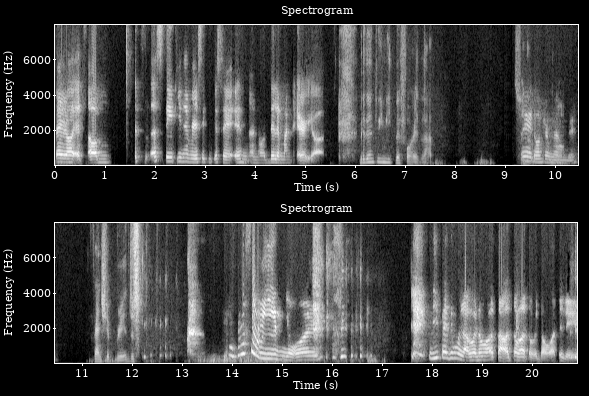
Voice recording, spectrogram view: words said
Pero it's, um, it's a state university kasi in, ano, Diliman area. Didn't we meet before that? So, I don't remember. Friendship Bridge. Huwag mo sabihin yun. Hindi pwede mo laman ng mga tao. Tawa-tawid ako today.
